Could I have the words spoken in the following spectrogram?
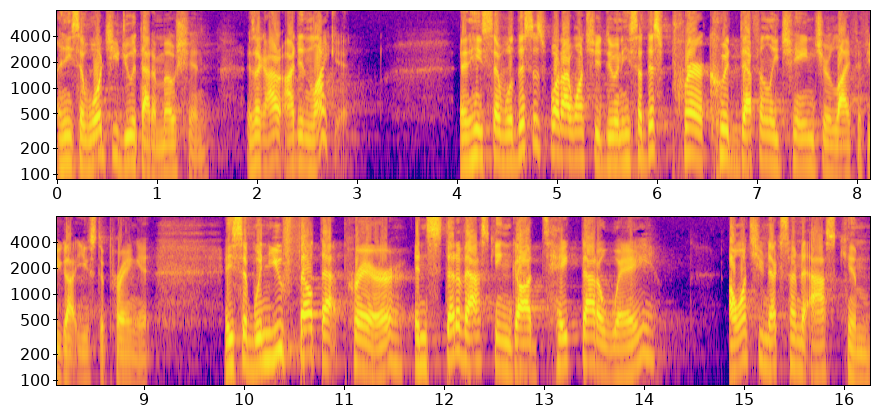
And he said, What'd you do with that emotion? He's like, I, I didn't like it. And he said, Well, this is what I want you to do. And he said, This prayer could definitely change your life if you got used to praying it. He said, when you felt that prayer, instead of asking God, take that away, I want you next time to ask Him,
